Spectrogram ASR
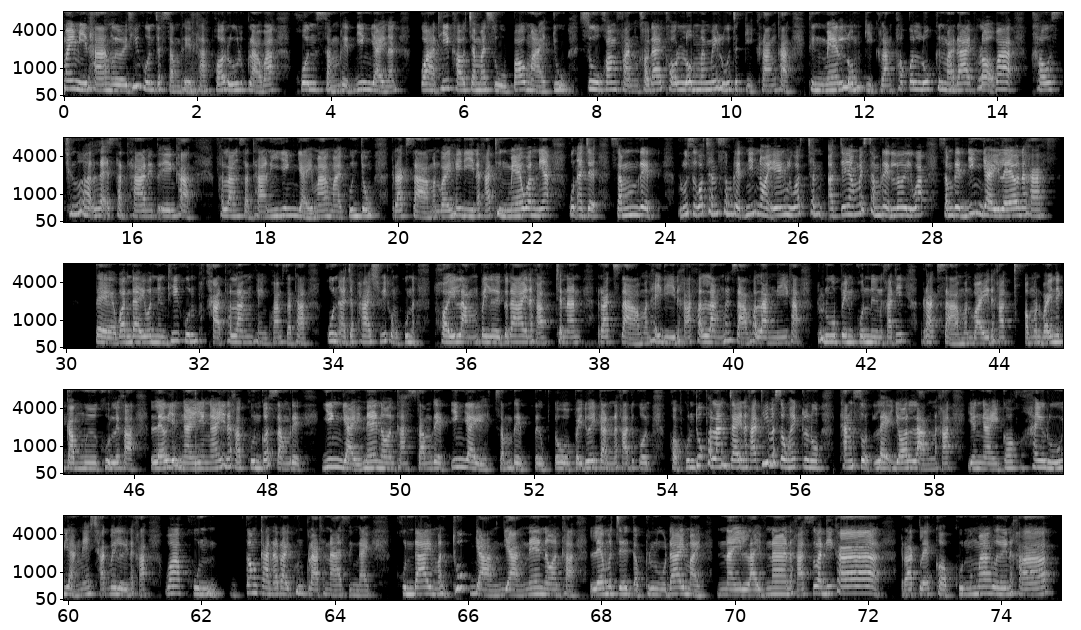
ไม่มีทางเลยที่คุณจะสำเร็จค่ะ เพราะรู้หรือเปล่าว่าคนสำเร็จยิ่งใหญ่นั้น กว่าที่เขาจะมาสู่เป้าหมายจูสู่ความฝันของเขาได้เขาล้มมันไม่รู้จะกี่ครั้งค่ะ ถึงแม้ล้มกี่ครั้งเขาก็ลุกขึ้นมาได้ เพราะว่าเขาเชื่อและศรัทธาในตัวเองค่ะ พลังศรัทธานี้ยิ่งใหญ่มากมาย คุณจงรักษามันไว้ให้ดีนะคะ ถึงแม้วันเนี้ยคุณอาจจะสำเร็จรู้สึกว่าฉันสำเร็จนิดหน่อยเอง หรือว่าฉันอาจจะยังไม่สำเร็จเลยหรือว่าสำเร็จยิ่งใหญ่แล้วนะคะ แต่วันใดวันหนึ่งที่คุณขาดพลังแห่งความศรัทธา คุณอาจจะพาชีวิตของคุณถอยหลังไปเลยก็ได้นะคะ ฉะนั้นรักษามันให้ดีนะคะ พลังทั้งสามพลังนี้ค่ะ ครูนูเป็นคนหนึ่งนะคะที่รักษามันไว้นะคะ เอามันไว้ในกำมือคุณเลยค่ะ แล้วยังไงยังไงนะคะ คุณก็สำเร็จยิ่งใหญ่แน่นอนค่ะสำเร็จยิ่งใหญ่สำเร็จเติบโตไปด้วยกันนะคะ ทุกคนขอบคุณทุกพลังใจนะคะ ที่มาส่งให้ครูนูทั้งสดและย้อนหลังนะคะ ยังไงก็ให้รู้อย่างแน่ชัดไว้เลยนะคะ ว่าคุณต้องการอะไรคุณปรารถนาสิ่งไหนคุณได้มันทุกอย่างอย่างแน่นอนค่ะ แล้วมาเจอกับครูนูได้ใหม่ในไลฟ์หน้านะคะ สวัสดีค่ะ รักและขอบคุณมาก ๆ เลยนะคะ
